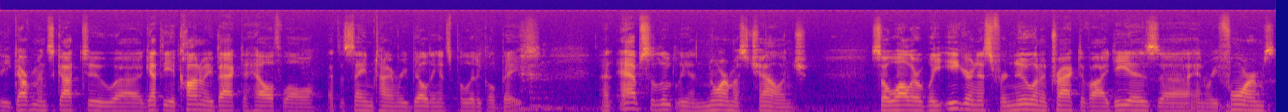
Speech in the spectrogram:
The government's got to uh, get the economy back to health while at the same time rebuilding its political base. An absolutely enormous challenge. So while there will be eagerness for new and attractive ideas uh, and reforms,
